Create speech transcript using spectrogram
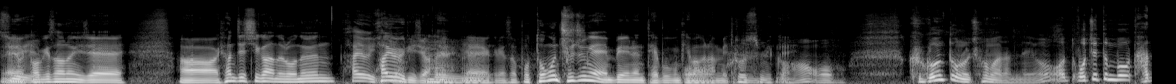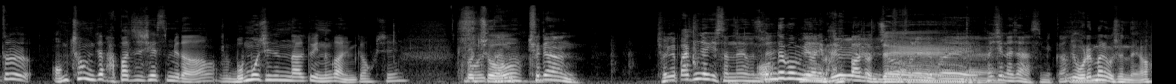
네, 수요일. 거기서는 이제 어, 현지 시간으로는 화요일이죠. 화요일이죠. 화요일. 네, 그래서 보통은 주중에 NBA는 대부분 개막을 어, 합니다. 그렇습니까? 네. 어, 그건 또 오늘 처음 알았네요. 어, 어쨌든 뭐 다들 엄청 이제 바빠지시겠습니다. 못 모시는 날도 있는 거 아닙니까 혹시? 그렇죠. 뭐 최대한 저희가 빠진 적이 있었나요? 근데? 손대범 위원이 많이 늘 빠졌죠. 조선일보에 네. 헌신하지 않았습니까? 좀 오랜만에 오셨네요.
